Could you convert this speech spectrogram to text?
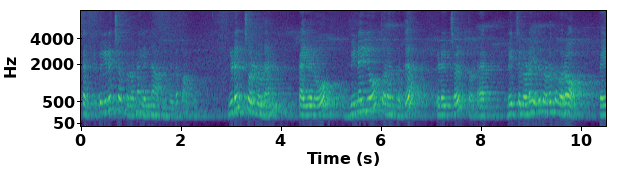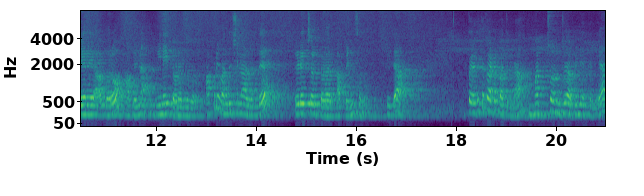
சரி இப்போ இடைச்சொல் தொடர்னா என்ன அப்படின்றத பார்ப்போம். இடைச்சொல்லுடன் பெயரோ வினையோ தொடர்வது இடைச்சொல் தொடர். இடைச்சொல்லோட எது தொடர்ந்து வரும்? பெயர் வரும் அப்படின்னா வினை தொடர்ந்து வரும். அப்படி வந்துச்சுன்னா அது வந்து இடைச்சொல் தொடர் அப்படின்னு சொல்லுவோம். புரியுதா? இப்போ எடுத்துக்காட்டை பார்த்தீங்கன்னா மற்றொன்று அப்படின்னு இருக்கு இல்லையா?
